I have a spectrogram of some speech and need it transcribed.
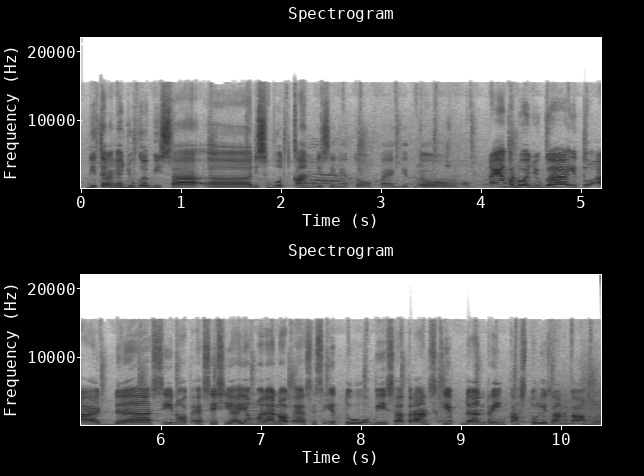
Detailnya juga bisa uh, disebutkan di sini tuh kayak gitu. Nah, yang kedua juga itu ada si Note Assist ya, yang mana Note Assist itu bisa transkrip dan ringkas tulisan kamu.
